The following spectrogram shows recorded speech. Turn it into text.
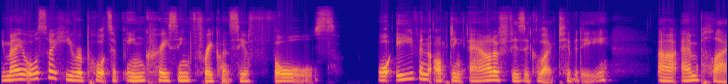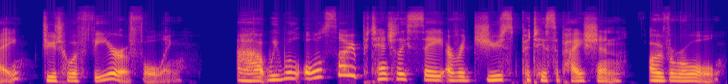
You may also hear reports of increasing frequency of falls or even opting out of physical activity uh, and play due to a fear of falling. Uh, we will also potentially see a reduced participation overall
